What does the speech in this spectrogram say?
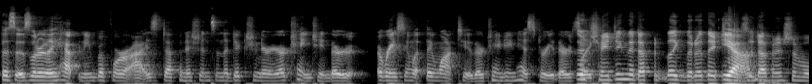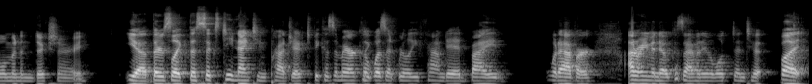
this is literally happening before our eyes definitions in the dictionary are changing they're erasing what they want to they're changing history there's They're like changing the defin like literally they changed Yeah. the definition of a woman in the dictionary. yeah, there's like the 1619 project because America wasn't really founded by whatever. I don't even know because I haven't even looked into it. But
